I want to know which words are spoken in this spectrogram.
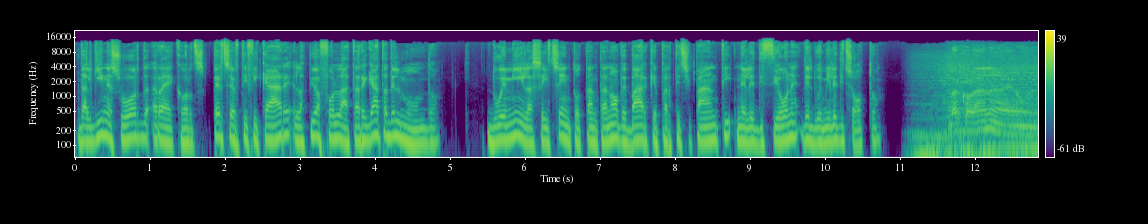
dal Guinness World Records per certificare la più affollata regata del mondo. 2689 barche partecipanti nell'edizione del 2018. Barcolana è un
